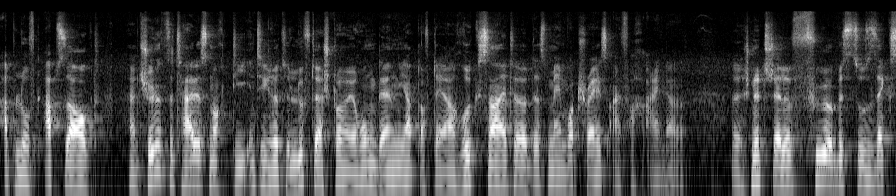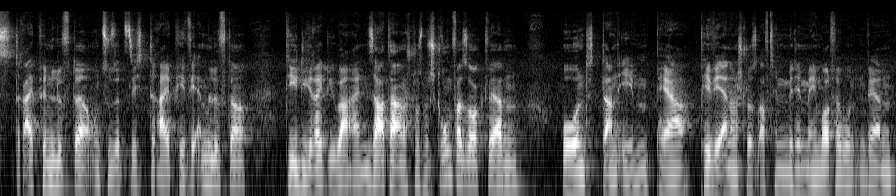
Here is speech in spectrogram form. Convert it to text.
Abluft absaugt. Ein schönes Detail ist noch die integrierte Lüftersteuerung, denn ihr habt auf der Rückseite des Mainboard Trays einfach eine Schnittstelle für bis zu sechs 3-Pin-Lüfter und zusätzlich drei PWM-Lüfter, die direkt über einen SATA-Anschluss mit Strom versorgt werden und dann eben per PWN-Anschluss mit dem Mainboard verbunden werden,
